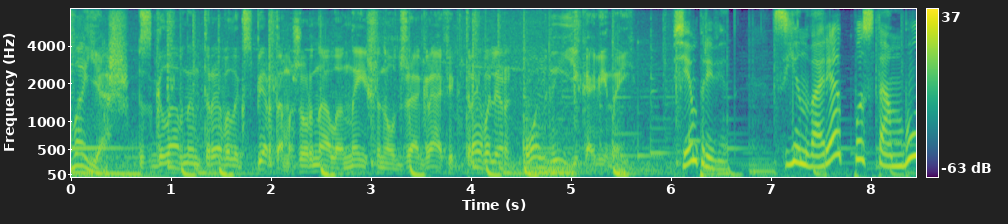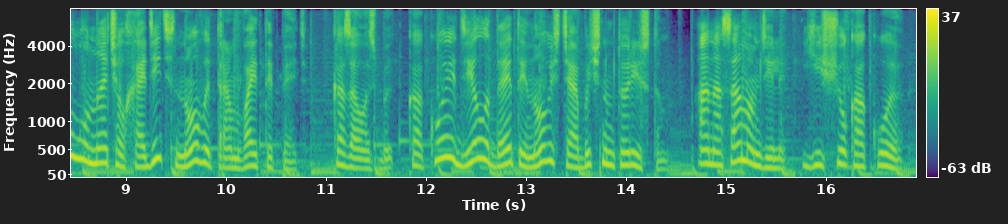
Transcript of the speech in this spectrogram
«Вояж» с главным travel-экспертом журнала National Geographic Traveler Ольгой Яковиной. Всем привет! С января по Стамбулу начал ходить новый трамвай Т5. Казалось бы, какое дело до этой новости обычным туристам? А на самом деле еще какое –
